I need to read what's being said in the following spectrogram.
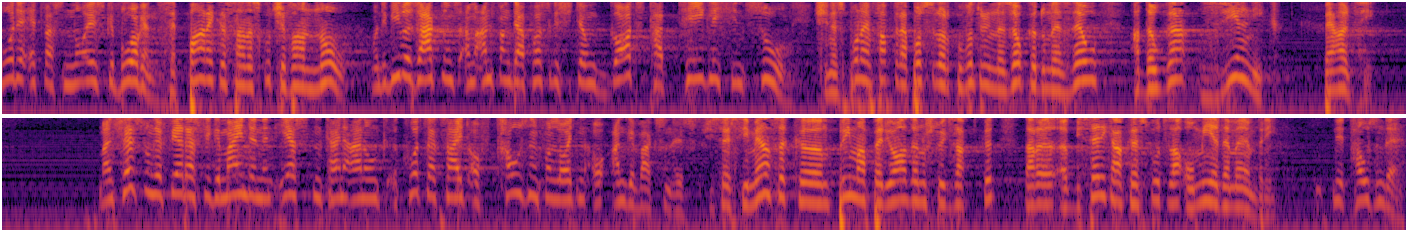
wurde etwas Neues geboren. se pare că s-a născut ceva nou. Und die Bibel sagt uns am Anfang der Apostelgeschichte, und Gott tat täglich hinzu. Și ne spune în faptele apostolilor cuvântul lui Dumnezeu că Dumnezeu adăuga zilnic pe alții. Man schätzt ungefähr, dass die Gemeinde in den ersten, keine Ahnung, kurzer Zeit auf tausenden von Leuten angewachsen ist. Și se estimează că în prima perioadă, nu știu exact cât, dar uh, biserica a crescut la o mie de membri. Ne, tausende.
